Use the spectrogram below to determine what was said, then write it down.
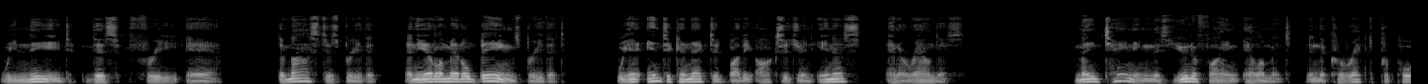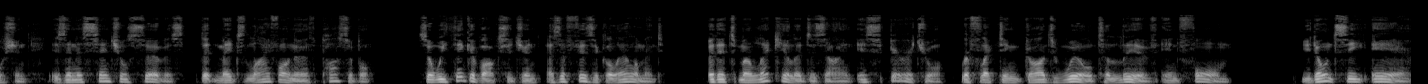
We need this free air. The masters breathe it, and the elemental beings breathe it. We are interconnected by the oxygen in us and around us. Maintaining this unifying element in the correct proportion is an essential service that makes life on Earth possible. So we think of oxygen as a physical element, but its molecular design is spiritual, reflecting God's will to live in form. You don't see air,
